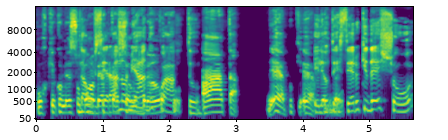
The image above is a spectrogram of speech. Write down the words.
Porque começou não, com o Roberto será Castelo nomeado Branco. quarto. Ah, tá. É, porque é, ele é o terceiro que deixou.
